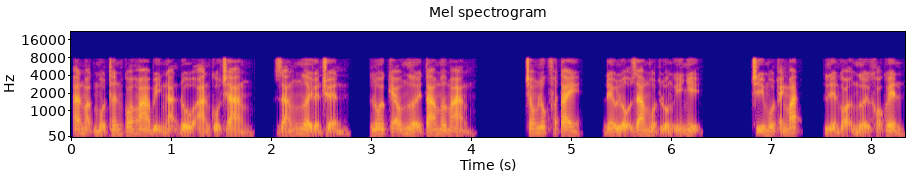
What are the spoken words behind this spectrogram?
ăn mặc một thân có hoa bị ngạn đồ án cổ trang, dáng người vận chuyển, lôi kéo người ta mơ màng. Trong lúc phát tay, đều lộ ra một luồng ý nhị. Chỉ một ánh mắt, liền gọi người khó quên.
